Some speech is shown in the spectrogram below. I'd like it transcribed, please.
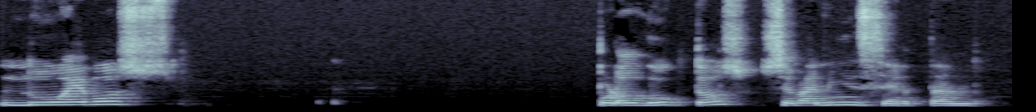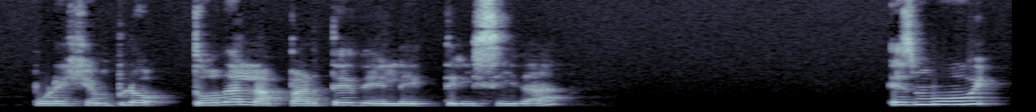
nuevos productos se van insertando por ejemplo, toda la parte de electricidad, es muy,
